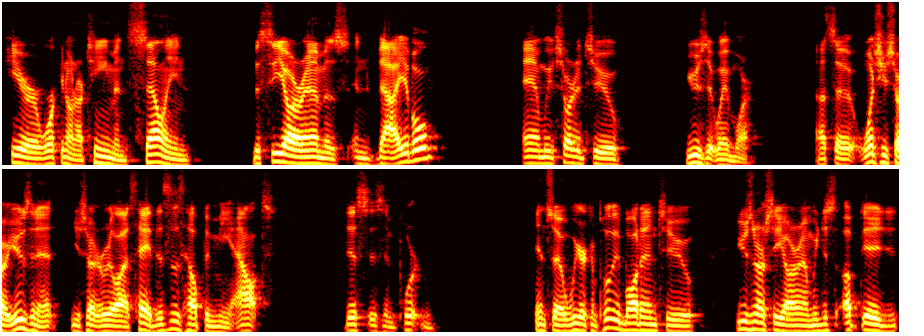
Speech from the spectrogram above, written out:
here working on our team and selling, the CRM is invaluable. And we've started to use it way more. Uh, so once you start using it, you start to realize, hey, this is helping me out. This is important. And so we are completely bought into using our CRM. We just updated,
